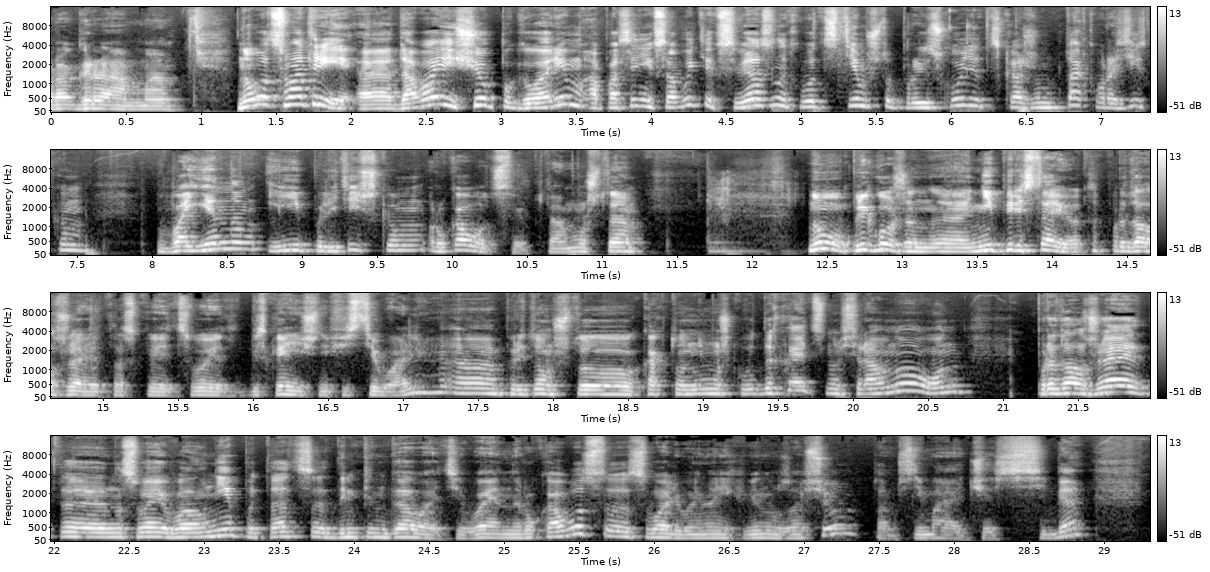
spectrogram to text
программа. Ну вот смотри, э, давай еще поговорим о последних событиях, связанных вот с тем, что происходит, скажем так, в российском военном и политическом руководстве. Потому что, ну, Пригожин э, не перестает, продолжает, так сказать, свой этот бесконечный фестиваль, э, при том, что как-то он немножко выдыхается, но все равно он продолжает на своей волне пытаться демпинговать военное руководство, сваливая на них вину за все, там, снимая часть себя.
